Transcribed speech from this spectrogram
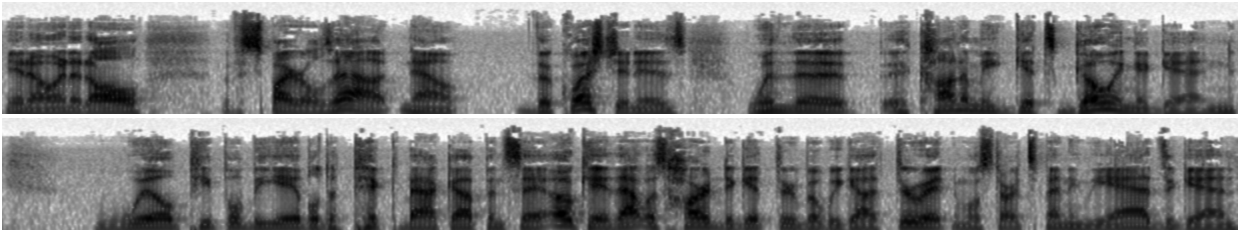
you know, and it all spirals out. Now, the question is when the economy gets going again, will people be able to pick back up and say, okay, that was hard to get through, but we got through it and we'll start spending the ads again?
